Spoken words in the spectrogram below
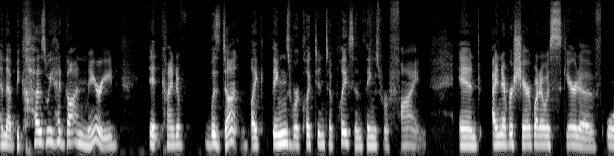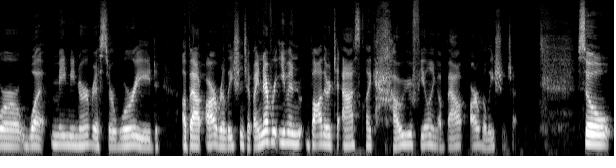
and that because we had gotten married, it kind of was done. Like things were clicked into place and things were fine. And I never shared what I was scared of or what made me nervous or worried about our relationship. I never even bothered to ask, like, how you're you feeling about our relationship? So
